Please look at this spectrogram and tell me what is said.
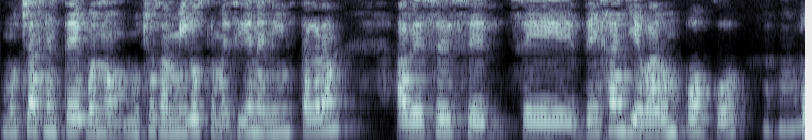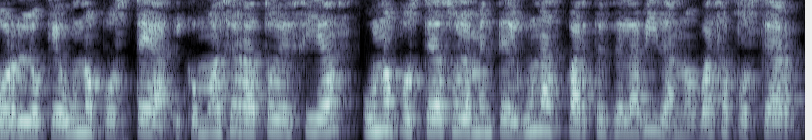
mucha gente, bueno, muchos amigos que me siguen en Instagram, a veces se, se dejan llevar un poco por lo que uno postea. Y como hace rato decías, uno postea solamente algunas partes de la vida, no vas a postear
